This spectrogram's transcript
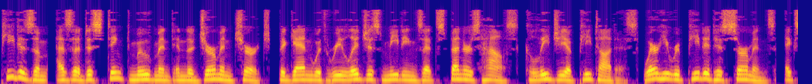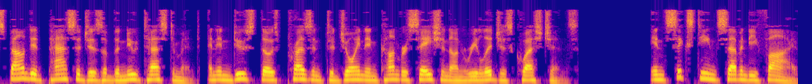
Pietism, as a distinct movement in the German Church, began with religious meetings at Spener's house Collegia Pietatis where he repeated his sermons, expounded passages of the New Testament, and induced those present to join in conversation on religious questions. In 1675,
